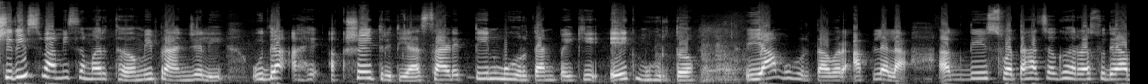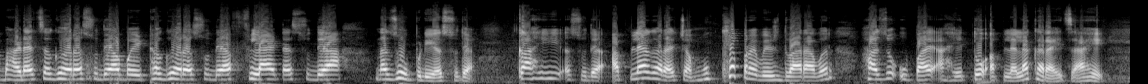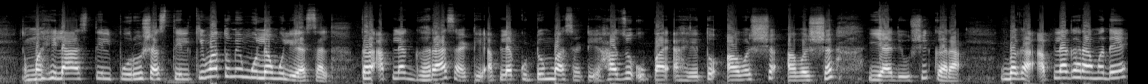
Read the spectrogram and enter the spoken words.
श्री स्वामी समर्थ मी प्रांजली. उद्या आहे अक्षय तृतीया साडेतीन मुहूर्तांपैकी एक मुहूर्त. या मुहूर्तावर आपल्याला अगदी स्वतःचं घर असू द्या भाड्याचं घर असू द्या बैठक घर असू द्या फ्लॅट असू द्या ना झोपडी असू द्या काहीही असू द्या आपल्या घराच्या मुख्य प्रवेशद्वारावर हा जो उपाय आहे तो आपल्याला करायचा आहे. महिला असतील पुरुष असतील किंवा तुम्ही मुलं मुली असाल तर आपल्या घरासाठी आपल्या कुटुंबासाठी हा जो उपाय आहे तो अवश्य अवश्य या दिवशी करा. बघा आपल्या घरामध्ये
